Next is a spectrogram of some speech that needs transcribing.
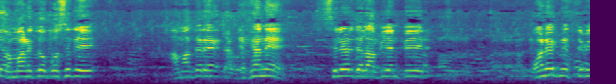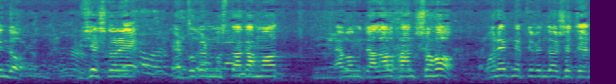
সম্মানিত উপস্থিতি, আমাদের এখানে সিলেট জেলা বিএনপির অনেক নেতৃবৃন্দ, বিশেষ করে অ্যাডভোকেট মুস্তাক আহমদ এবং জালাল খান সহ অনেক নেতৃবৃন্দ এসেছেন।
